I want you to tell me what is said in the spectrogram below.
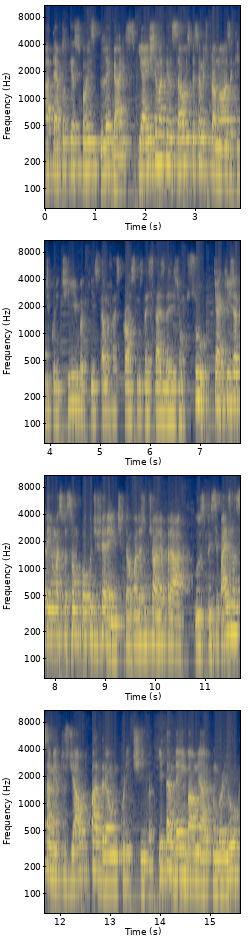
até por questões legais. E aí chama atenção, especialmente para nós aqui de Curitiba, que estamos mais próximos das cidades da região sul, que aqui já tem uma situação um pouco diferente. Então, quando a gente olha para os principais lançamentos de alto padrão em Curitiba e também em Balneário Camboriú,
